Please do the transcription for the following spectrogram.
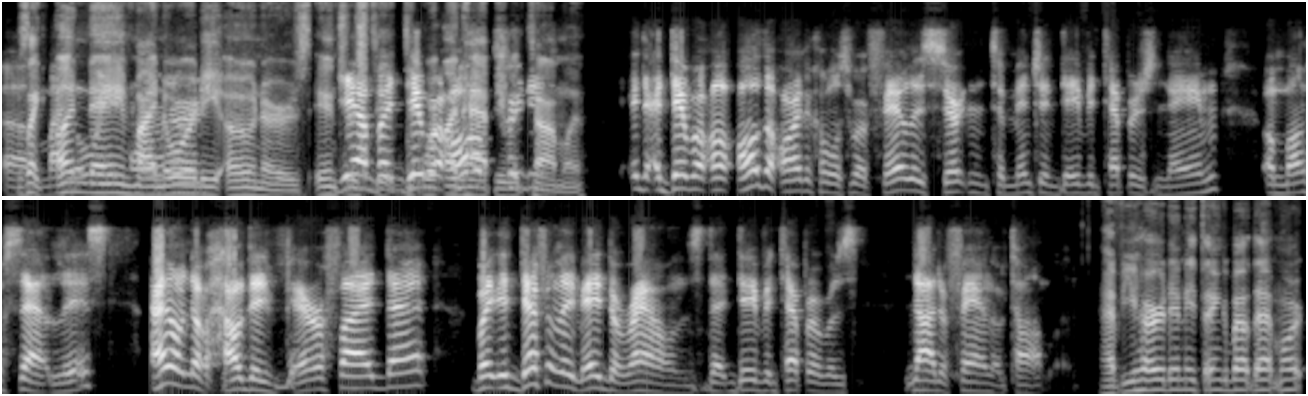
uh, it was like minority unnamed minority owners. owners interested but they were all unhappy pretty- with Tomlin. Uh, They were all, all the articles were fairly certain to mention David Tepper's name amongst that list. I don't know how they verified that, but it definitely made the rounds that David Tepper was not a fan of Tomlin. Have you heard anything about that, Mark?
